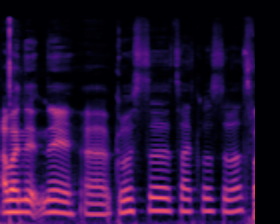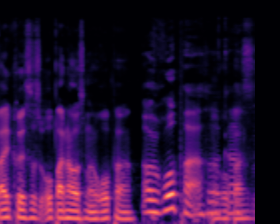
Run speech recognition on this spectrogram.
Aber ne, nee, äh, größte, zweitgrößte was? Zweitgrößtes Opernhaus in Europa. Europa, achso, Europa. krass.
